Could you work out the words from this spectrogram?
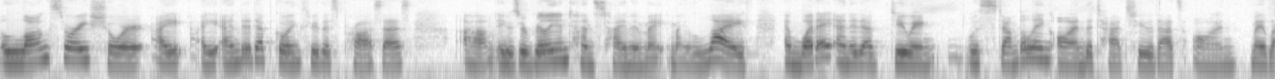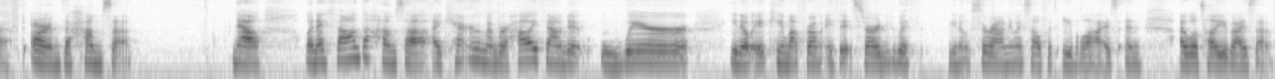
A long story short, I, I ended up going through this process. Um, it was a really intense time in my, my life. And what I ended up doing was stumbling on the tattoo that's on my left arm, the Hamsa. Now, when I found the Hamsa, I can't remember how I found it, where, you know, it came up from, if it started with, you know, surrounding myself with evil eyes. And I will tell you guys that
